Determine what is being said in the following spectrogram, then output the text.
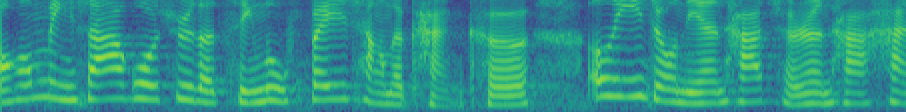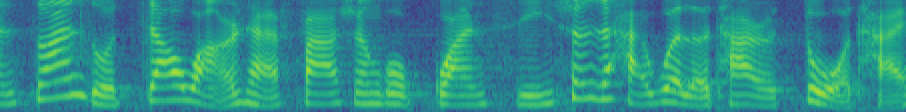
网红敏莎过去的情路非常的坎坷。二零一九年，她承认她和孙安佐交往，而且还发生过关系，甚至还为了他而堕胎。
